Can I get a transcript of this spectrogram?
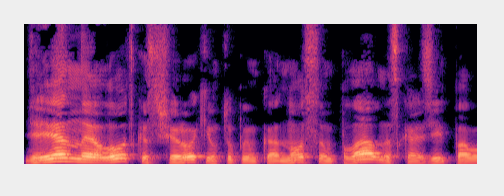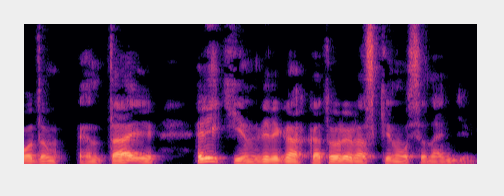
Деревянная лодка с широким тупым носом плавно скользит по водам Энтаи, реки, на берегах которой раскинулся Нандин.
